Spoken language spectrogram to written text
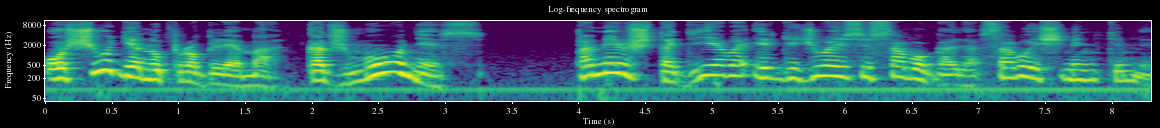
O šių dienų problema, kad žmonės pamiršta Dievą ir didžiuojasi savo gale, savo išmintimi.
